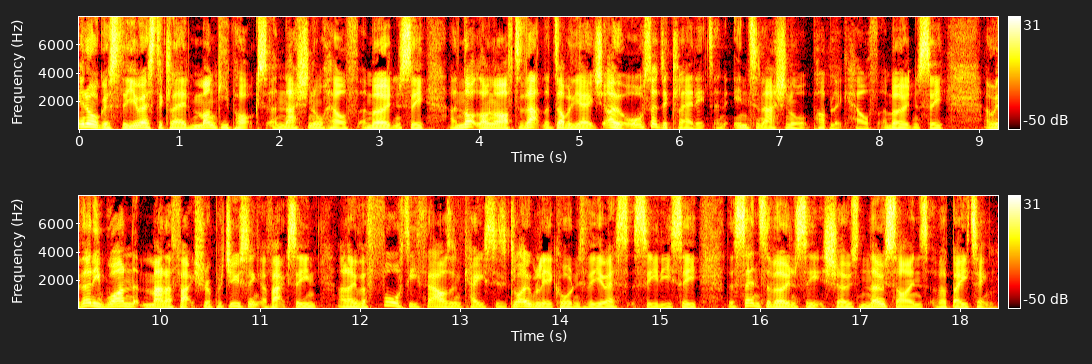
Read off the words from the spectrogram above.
In August, the US declared monkeypox a national health emergency, and not long after that, the WHO also declared it an international public health emergency. And with only one manufacturer producing a vaccine and over 40,000 cases globally, according to the US CDC, the sense of urgency shows no signs of abating.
